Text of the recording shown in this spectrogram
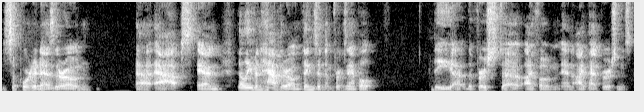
supported as their own uh, apps, and they'll even have their own things in them. For example, the uh, the first uh, iPhone and iPad versions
